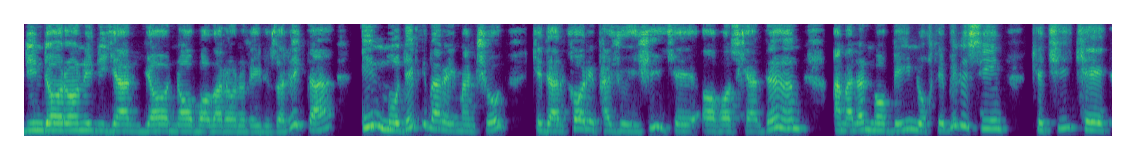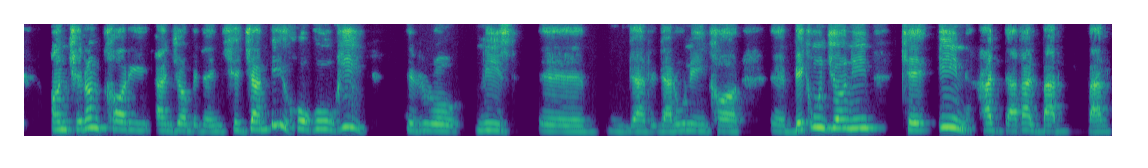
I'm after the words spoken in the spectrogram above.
دینداران دیگر یا ناباوران غیر و این مدلی برای من شد که در کار پژوهشی که آغاز کردم عملا ما به این نقطه برسیم که چی؟ که آنچنان کاری انجام بدهیم که جنبه حقوقی رو نیز در درون این کار بگنجانیم که این حداقل بر, بر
